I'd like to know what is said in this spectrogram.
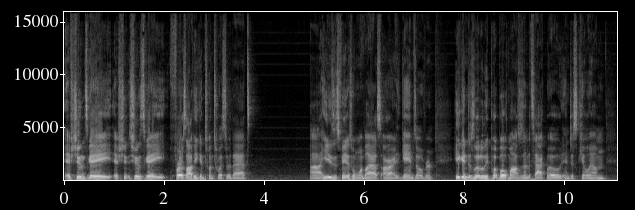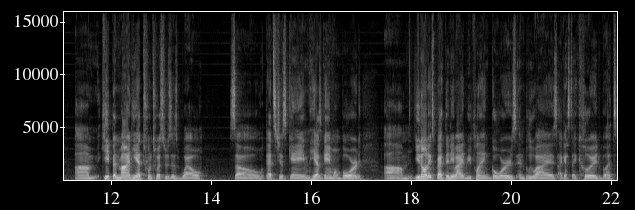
if Shunsuke, if Shunsuke, first off, he can Twin Twister that. Uh, he uses Phoenix Wing Wind Blast. All right, game's over. He can just literally put both monsters in attack mode and just kill him. Um, keep in mind, he had Twin Twisters as well. So that's just game. He has game on board. Um, you don't expect anybody to be playing Gorz and Blue Eyes. I guess they could, but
